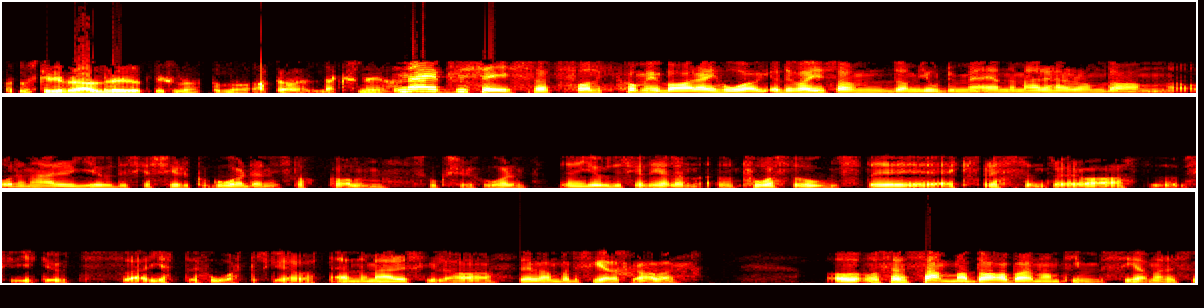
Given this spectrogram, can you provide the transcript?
Att de skriver aldrig ut liksom att, de har, att det har lagts ner. Nej, precis. Så att folk kommer ju bara ihåg, och det var ju som de gjorde med NMR häromdagen och den här judiska kyrkogården i Stockholm, Skogskyrkogården, den judiska delen, påstods det, Expressen tror jag det var, att de skrek ut så här jättehårt och skrev att NMR skulle ha vandaliserat gravar. Och, och sen samma dag, bara någon timme senare, så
